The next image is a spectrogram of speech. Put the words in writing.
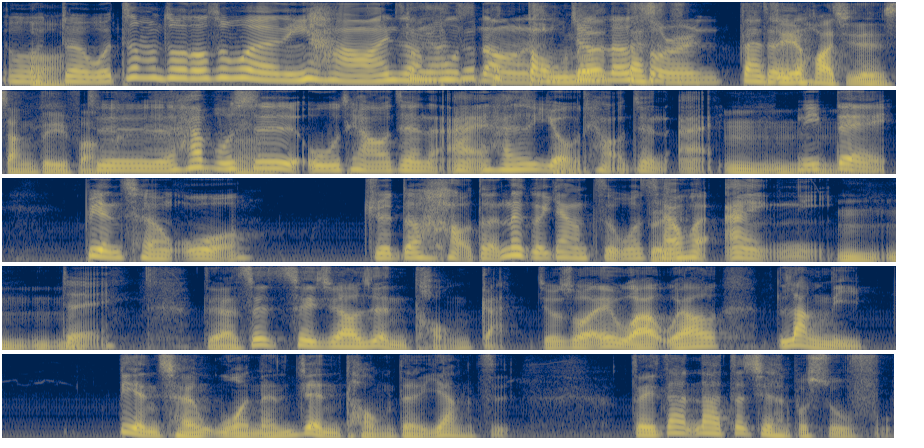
哦，对我这么做都是为了你好啊，你怎么不懂？懂就勒索人但，但这些话其实很伤对方。对对对，他不是无条件的爱，他是有条件的爱。嗯嗯，你得变成我觉得好的那个样子，我才会爱你。嗯嗯嗯，对对啊，这这就叫认同感，就是说，哎，我要我要让你变成我能认同的样子。对，但那这就很不舒服，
